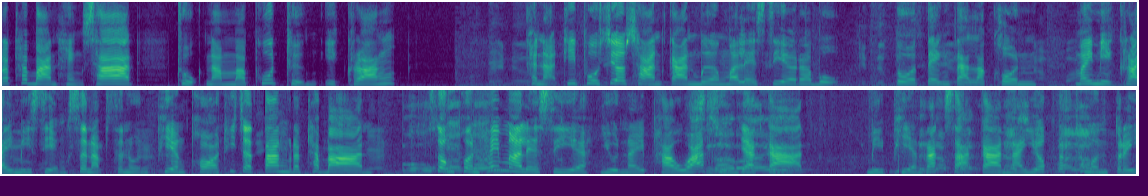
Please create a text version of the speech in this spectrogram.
รัฐบาลแห่งชาติ ถูกนำมาพูดถึงอีกครั้ง ขณะที่ผู้เชี่ยวชาญการเมืองมาเลเซียระบุ ตัวเต็งแต่ละคนไม่มีใครมีเสียงสนับสนุนเพียงพอที่จะตั้งรัฐบาล ส่งผลให้มาเลเซียอยู่ในภาวะสุญญากาศ มีเพียงรักษาการนายกรัฐมนตรี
